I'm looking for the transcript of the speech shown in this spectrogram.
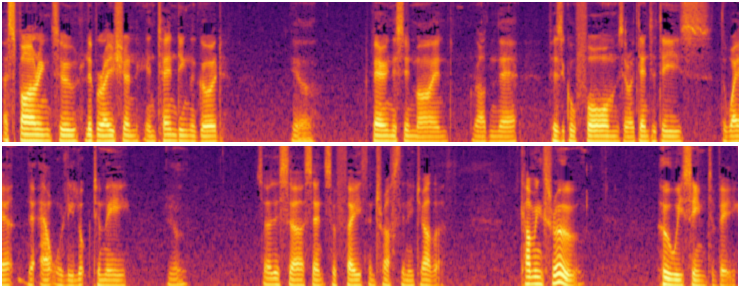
aspiring to liberation, intending the good, you know, bearing this in mind rather than their physical forms, their identities, the way they outwardly look to me, you know. So this uh, sense of faith and trust in each other coming through who we seem to be.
